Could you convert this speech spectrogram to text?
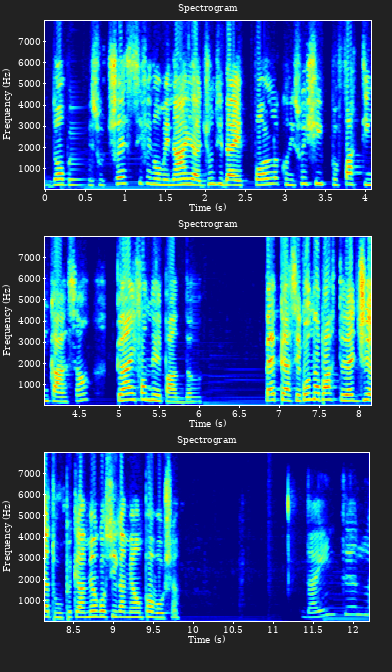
dopo i, successi fenomenali raggiunti da Apple con i suoi chip fatti in casa per iPhone e iPad. Peppe, la seconda parte leggila tu, perché almeno così cambiamo un po' voce. Da Intel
